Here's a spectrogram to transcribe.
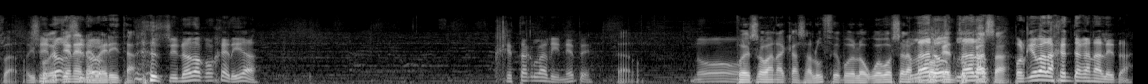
Claro, y Si porque no- tiene si no- neverita. si no lo cogería. Es que está clarinete. Claro. No. Por eso van a Casa Lucio, porque los huevos serán claro, mejor que en claro. tu casa. ¿Por qué va la gente a Canaleta?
